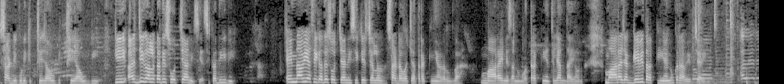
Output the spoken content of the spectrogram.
ਸਾਡੀ ਕੁੜੀ ਕਿੱਥੇ ਜਾਊ, ਕਿੱਥੇ ਆਊਗੀ। ਕਿ ਅੱਜ ਦੀ ਗੱਲ ਕਦੇ ਸੋਚਿਆ ਨਹੀਂ ਸੀ ਅਸੀਂ, ਕਦੀ ਵੀ। ਇੰਨਾ ਵੀ ਅਸੀਂ ਕਦੇ ਸੋਚਿਆ ਨਹੀਂ ਸੀ ਕਿ ਚਲੋ ਸਾਡਾ ਬੱਚਾ ਤਰੱਕੀਆਂ ਕਰੂਗਾ। ਮਹਾਰਾਜ ਨੇ ਸਾਨੂੰ ਬਹੁਤ ਤਰੱਕੀਆਂ 'ਚ ਲਿਆਂਦਾ ਹੈ ਹੁਣ। ਮਹਾਰਾਜ ਅੱਗੇ ਵੀ ਤਰੱਕੀਆਂ ਇਹਨੂੰ ਕਰਾਵੇ ਵਿਚਾਰੀ ਨੂੰ।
